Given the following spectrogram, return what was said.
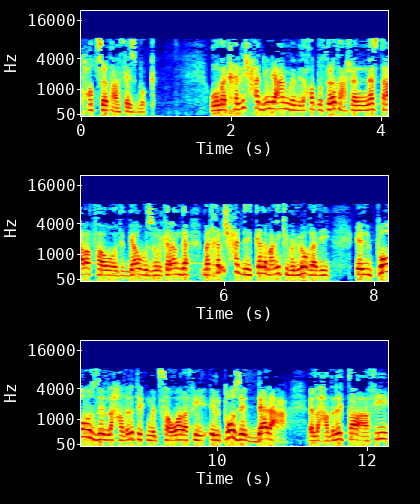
تحط صورتها على الفيسبوك. وما تخليش حد يقول يا عم بتحط صورتها عشان الناس تعرفها وتتجوز والكلام ده. ما تخليش حد يتكلم عليكي باللغة دي. ال pose اللي حضرتك متصورة فيه ال pose الدلع اللي حضرتك طالعة فيه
